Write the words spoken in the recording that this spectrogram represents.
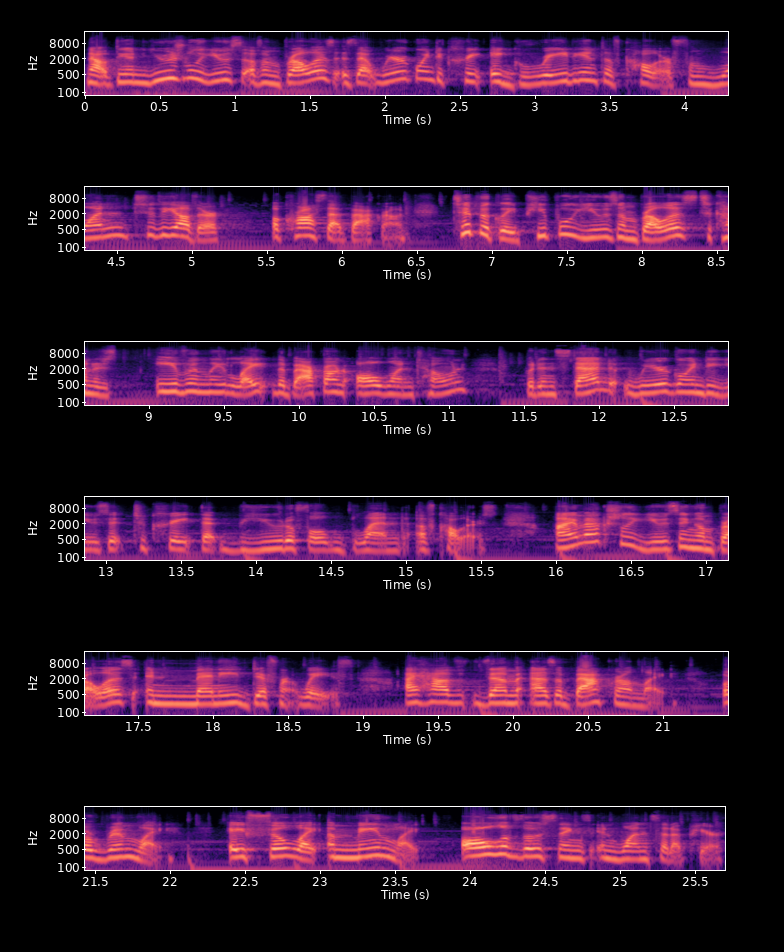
Now, the unusual use of umbrellas is that we're going to create a gradient of color from one to the other across that background. Typically, people use umbrellas to kind of just evenly light the background all one tone, but instead we're going to use it to create that beautiful blend of colors. I'm actually using umbrellas in many different ways. I have them as a background light, a rim light, a fill light, a main light, all of those things in one setup here.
